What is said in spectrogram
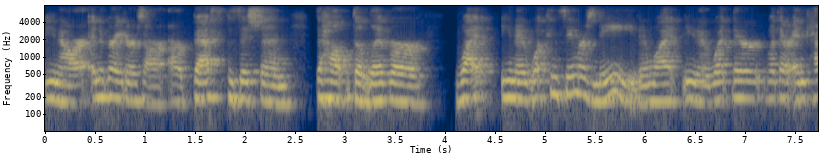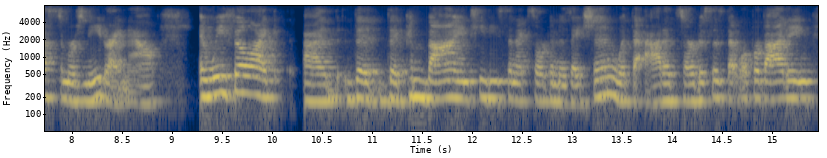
you know, our integrators are, our best position to help deliver what, you know, what consumers need and what, you know, what their what their end customers need right now. And we feel like uh, the the combined TD SYNNEX organization with the added services that we're providing,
